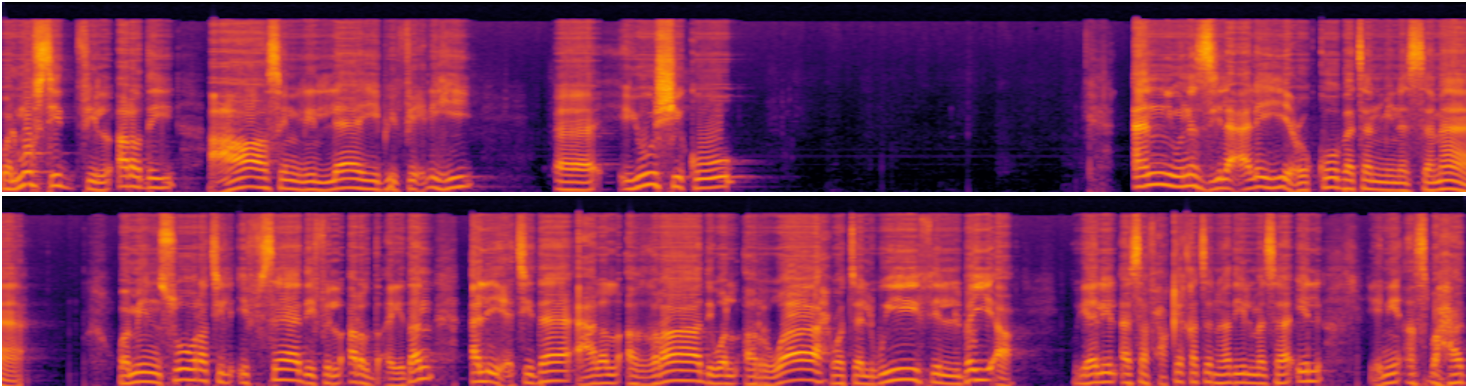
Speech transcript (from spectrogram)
والمفسد في الأرض عاص لله بفعله آه، يوشك أن ينزل عليه عقوبة من السماء. ومن صورة الإفساد في الأرض أيضا الاعتداء على الأغراض والأرواح وتلويث البيئة. ويا للأسف حقيقة هذه المسائل يعني أصبحت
